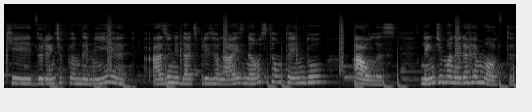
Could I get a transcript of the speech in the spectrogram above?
que durante a pandemia as unidades prisionais não estão tendo aulas, nem de maneira remota.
